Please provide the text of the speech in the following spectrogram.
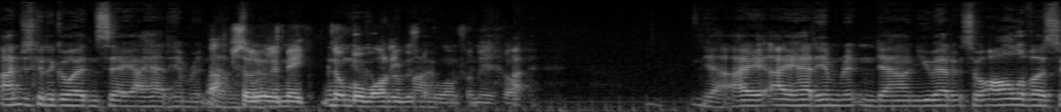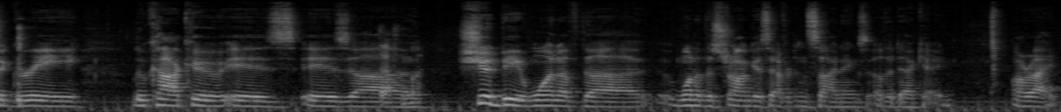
I'm just going to go ahead and say I had him written down. Absolutely, me. Number one, he was my- number one for me as well. Yeah, I, I had him written down. You had it, so all of us agree. Lukaku is is uh, should be one of the one of the strongest Everton signings of the decade. All right.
